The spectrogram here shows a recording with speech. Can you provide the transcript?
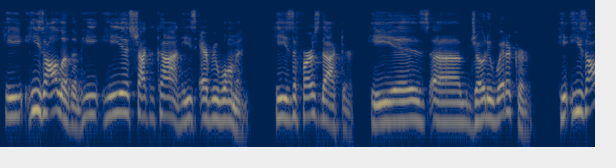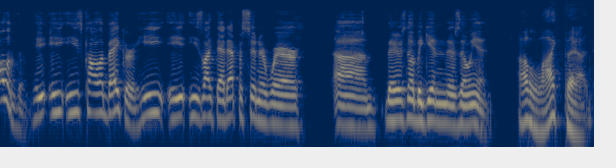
He he's all of them. He he is Chaka Khan. He's every woman. He's the first Doctor. He is um, Jodie Whittaker. He, he's all of them. He, he he's Colin Baker. He, he he's like that epicenter where um, there's no beginning, there's no end. I like that.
